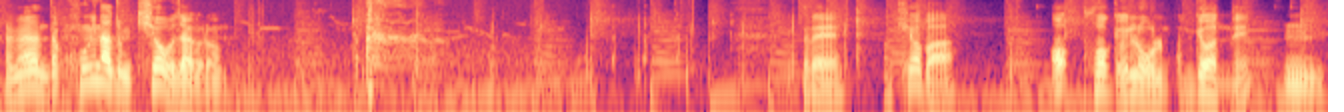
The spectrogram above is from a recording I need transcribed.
그러면 나 콩이나 좀 키워보자 그럼. 그래. 한번 키워봐. 어 부엌 여기로 올- 옮겨왔네. 음.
